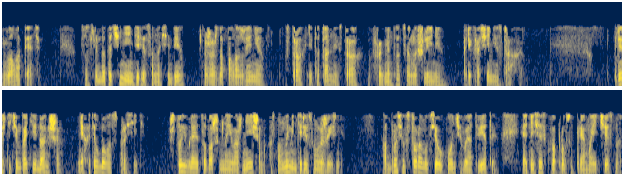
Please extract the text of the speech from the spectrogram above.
Глава 5. Сосредоточение интереса на себе, жажда положения, страх и тотальный страх, фрагментация мышления, прекращение страха. Прежде чем пойти дальше, я хотел бы вас спросить, что является вашим наиважнейшим, основным интересом в жизни? Отбросив в сторону все уклончивые ответы и отнесясь к вопросу прямо и честно,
